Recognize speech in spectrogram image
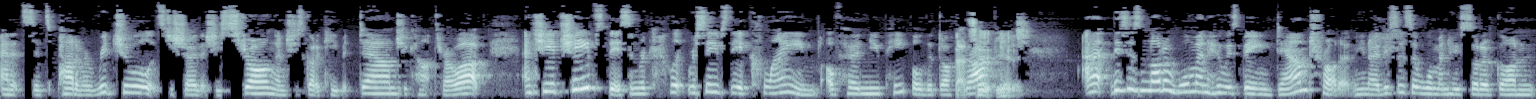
And it's it's part of a ritual. It's to show that she's strong and she's got to keep it down. She can't throw up, and she achieves this and rec- receives the acclaim of her new people, the Dothraki. That's it. Yes. Uh, this is not a woman who is being downtrodden. You know, this is a woman who's sort of gone,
